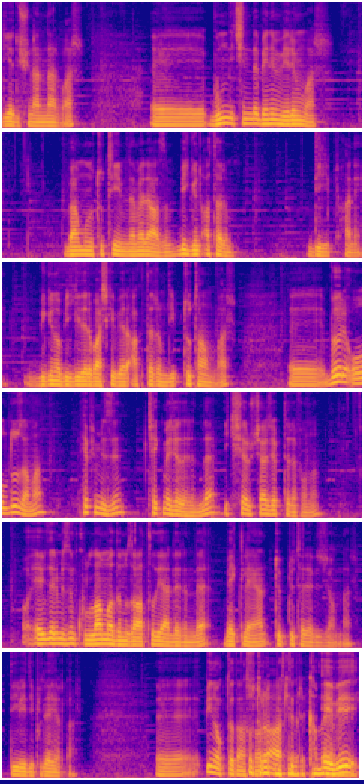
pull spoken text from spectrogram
diye düşünenler var. Ee, bunun içinde benim verim var. Ben bunu tutayım neme lazım. Bir gün atarım deyip hani bir gün o bilgileri başka bir yere aktarırım deyip tutan var. Ee, böyle olduğu zaman hepimizin çekmecelerinde ikişer üçer cep telefonu, evlerimizin kullanmadığımız atıl yerlerinde bekleyen tüplü televizyonlar, DVD player'lar. Ee, bir noktadan sonra artık makineleri, evi belki.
